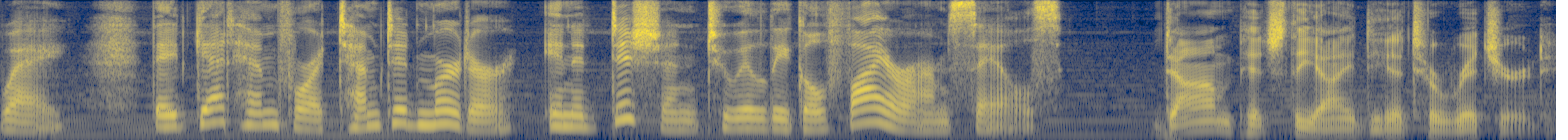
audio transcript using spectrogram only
way, they'd get him for attempted murder in addition to illegal firearm sales. Dom pitched the idea to Richard,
